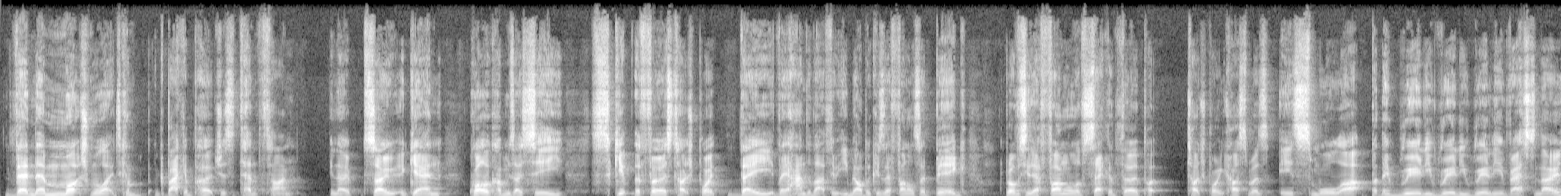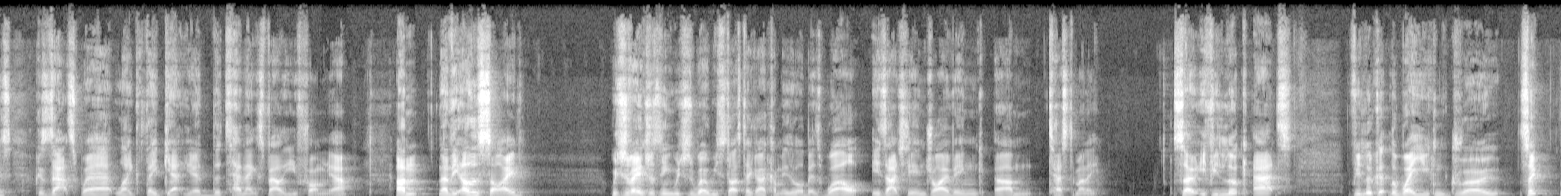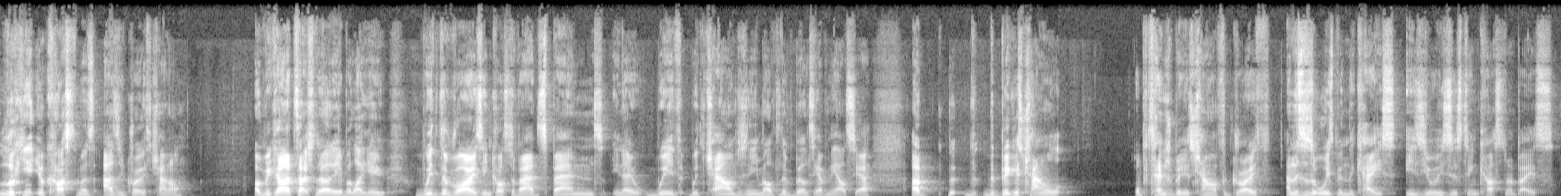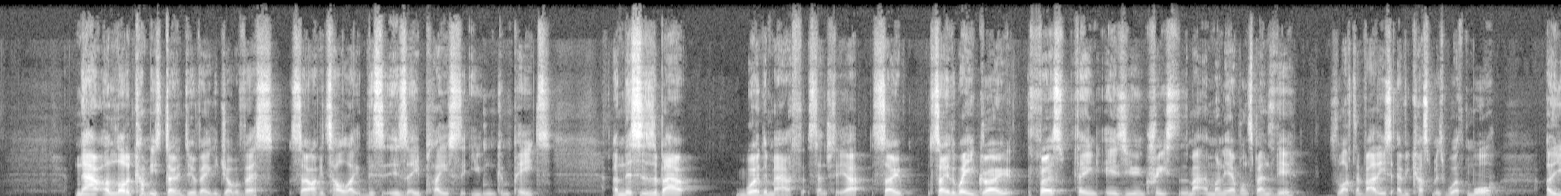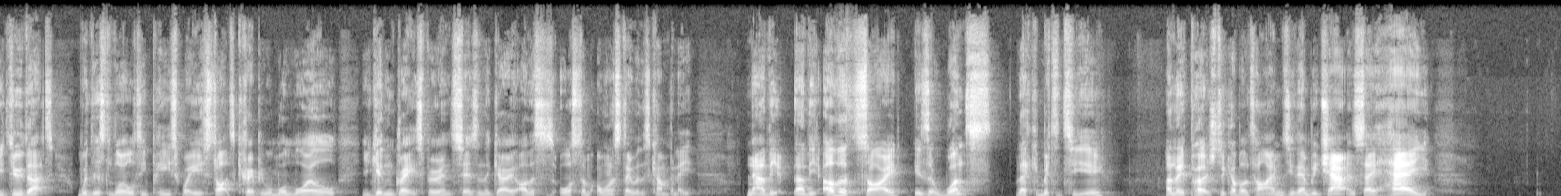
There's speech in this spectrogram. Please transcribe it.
then they're much more likely to come back and purchase a tenth time. You know, so again, quite a lot of companies I see skip the first touch point. They they handle that through email because their funnels are big, but obviously their funnel of second, third touch point customers is smaller, but they really, really, really invest in those because that's where like they get you know, the 10x value from. Yeah. Um, now the other side, which is very interesting, which is where we start to take our company a little bit as well, is actually in driving um, testimony. So if you look at if you look at the way you can grow, so looking at your customers as a growth channel, and we kind of touched on earlier, but like you know, with the rising cost of ad spend, you know, with with challenges in email deliverability, everything else, yeah. Uh, the, the biggest channel or potential biggest channel for growth, and this has always been the case, is your existing customer base. Now, a lot of companies don't do a very good job of this, so I can tell like this is a place that you can compete, and this is about word of mouth essentially. Yeah. So, so the way you grow, the first thing is you increase the amount of money everyone spends with you. So lifetime values. Every customer is worth more. And you do that with this loyalty piece where you start to create people more loyal. You give them great experiences, and they go, "Oh, this is awesome. I want to stay with this company." Now, the now the other side is that once they're committed to you and they purchased a couple of times, you then reach out and say, hey,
